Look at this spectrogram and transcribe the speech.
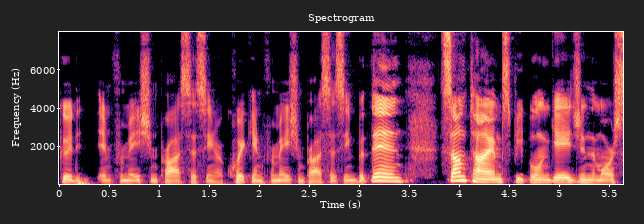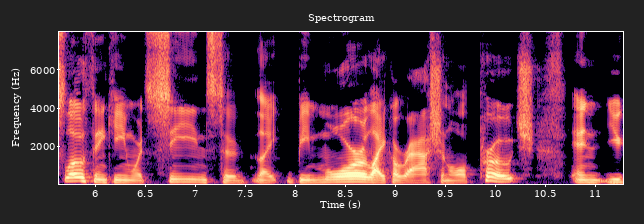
good information processing or quick information processing. But then sometimes people engage in the more slow thinking, which seems to like be more like a rational approach. And you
